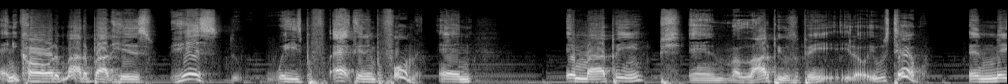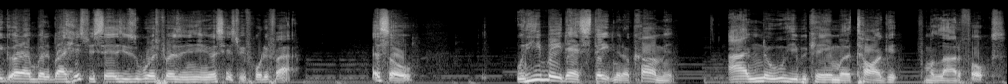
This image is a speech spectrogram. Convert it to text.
And he called him out about his his way he's acting and performing. And in my opinion, and a lot of people's opinion, you know, it was terrible. And may go but by history says he's the worst president in U.S. history, 45. And so when he made that statement or comment, I knew he became a target from a lot of folks.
